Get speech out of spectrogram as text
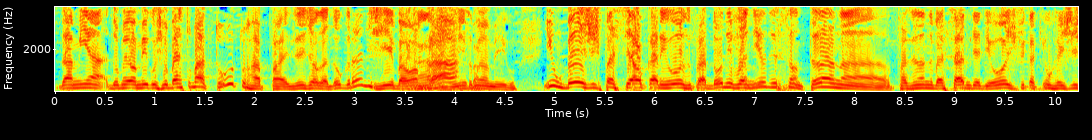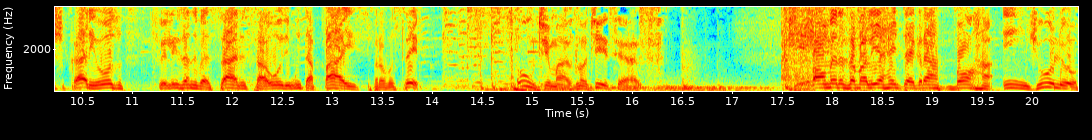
da minha, do meu amigo Gilberto Matuto, rapaz, ex-jogador grande Giba. Um Grande abraço, Giba. meu amigo. E um beijo especial carinhoso para Dona Ivanilde Santana, fazendo aniversário no dia de hoje. Fica aqui um registro carinhoso. Feliz aniversário, saúde, muita paz para você. Últimas notícias. Palmeiras avalia reintegrar Borra em julho.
